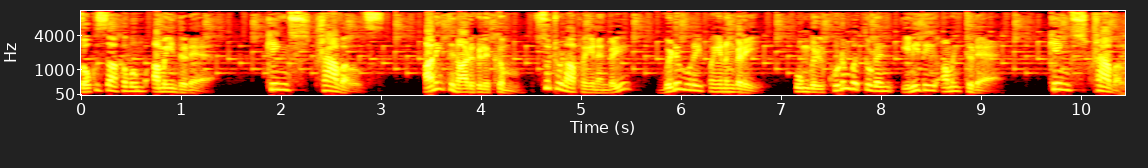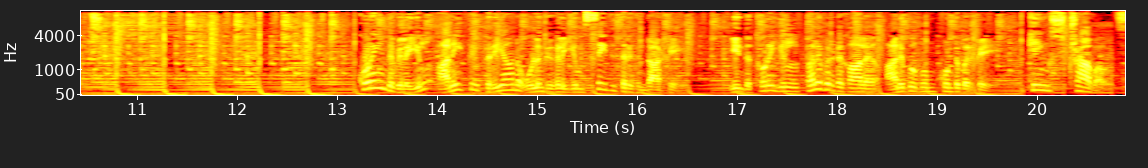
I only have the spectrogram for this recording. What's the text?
சொகுசாகவும் அமைந்திட கிங்ஸ் டிராவல்ஸ் அனைத்து நாடுகளுக்கும் சுற்றுலா பயணங்கள் விடுமுறை பயணங்களை உங்கள் குடும்பத்துடன் இனிதே அமைத்திட கிங்ஸ் டிராவல்ஸ் குறைந்த விலையில் அனைத்து திரையான ஒழுங்குகளையும் செய்து தருகின்றார்கள். இந்த துறையில் பல வருட கால அனுபவம் கொண்டவர்கள். கிங்ஸ் டிராவல்ஸ்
